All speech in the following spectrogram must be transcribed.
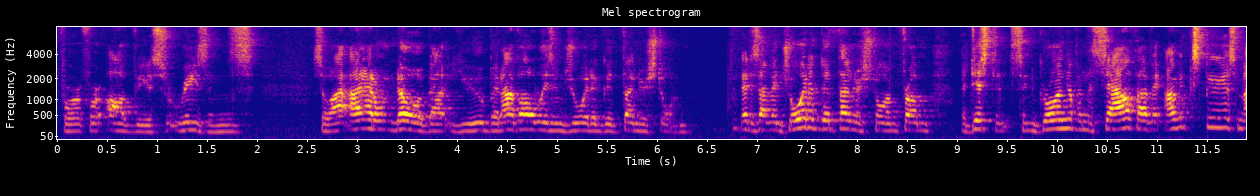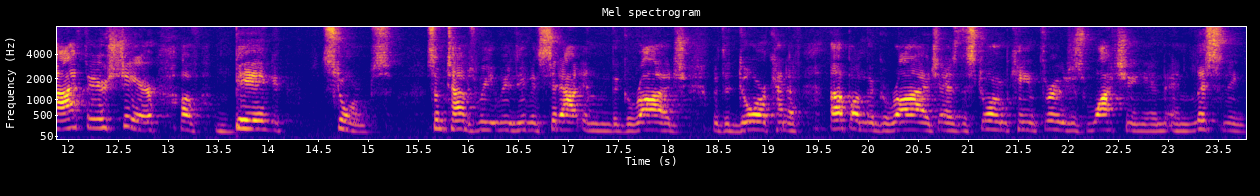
for, for obvious reasons. So I, I don't know about you, but I've always enjoyed a good thunderstorm. That is, I've enjoyed a good thunderstorm from a distance. And growing up in the South, I've, I've experienced my fair share of big storms. Sometimes we, we'd even sit out in the garage with the door kind of up on the garage as the storm came through, just watching and, and listening.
